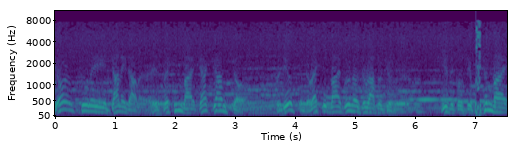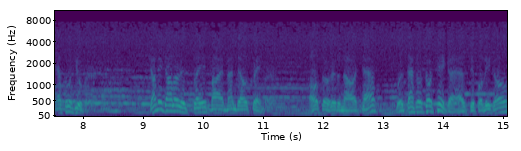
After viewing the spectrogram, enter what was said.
Yours truly, Johnny Dollar, is written by Jack Johnstone, produced and directed by Bruno Zirato Jr., musical supervision by Ethel Huber. Johnny Dollar is played by Mandel Kramer. Also heard in our cast were Santos Ortega as Dipolito,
